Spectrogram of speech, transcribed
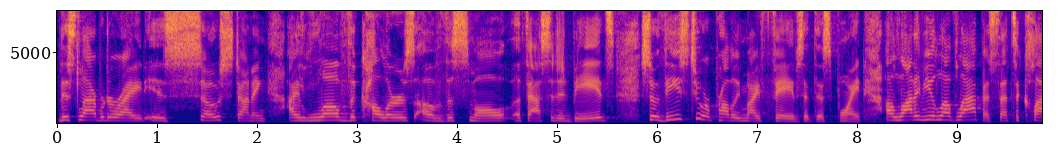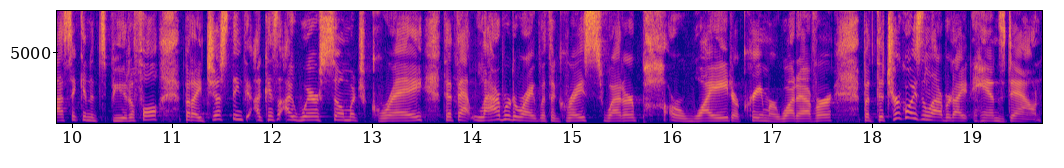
This labradorite is so stunning. I love the colors of the small uh, faceted beads. So these two are probably my faves at this point. A lot of you love lapis. That's a classic and it's beautiful. But I just think because I wear so much gray that that labradorite labradorite with a gray sweater or white or cream or whatever. But the turquoise and labradorite, hands down.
